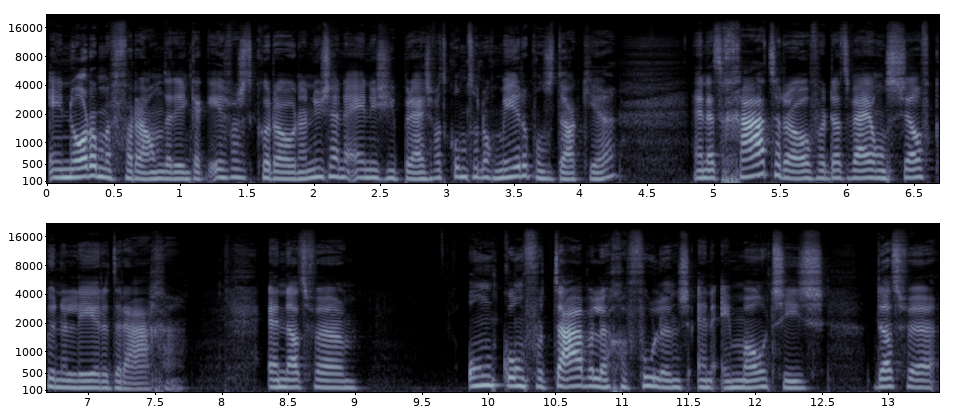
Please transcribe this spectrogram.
enorme verandering. Kijk, eerst was het corona, nu zijn de energieprijzen. Wat komt er nog meer op ons dakje? En het gaat erover dat wij onszelf kunnen leren dragen. En dat we oncomfortabele gevoelens en emoties, dat we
